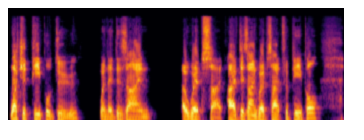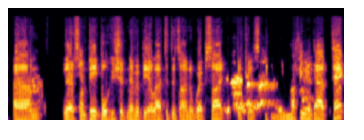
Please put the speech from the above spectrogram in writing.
what should people do when they design a website? I've designed website for people. Um, there are some people who should never be allowed to design a website because they know nothing about tech.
